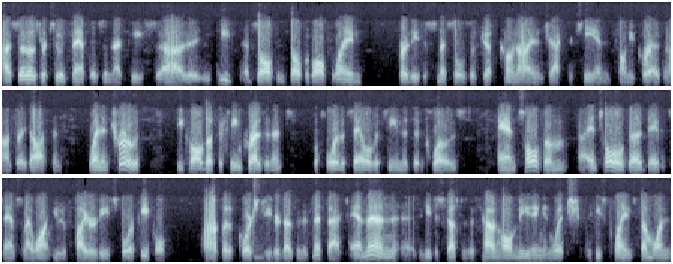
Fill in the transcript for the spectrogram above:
Uh, so those are two examples in that piece. Uh, he absolved himself of all blame for the dismissals of Jeff Conine and Jack McKeon, and Tony Perez, and Andre Dawson, when in truth, he called up the team presidents before the sale of the team had been closed and told them uh, and told uh, David Samson, "I want you to fire these four people." Uh, but of course, Jeter doesn't admit that. And then he discusses a town hall meeting in which he's claimed someone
